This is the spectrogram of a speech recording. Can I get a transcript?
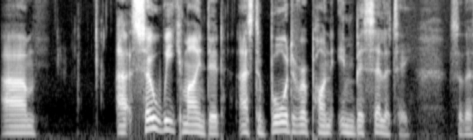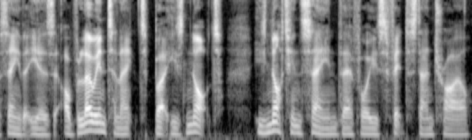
um, uh, so weak minded as to border upon imbecility. So they're saying that he is of low intellect, but he's not. He's not insane, therefore he's fit to stand trial.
